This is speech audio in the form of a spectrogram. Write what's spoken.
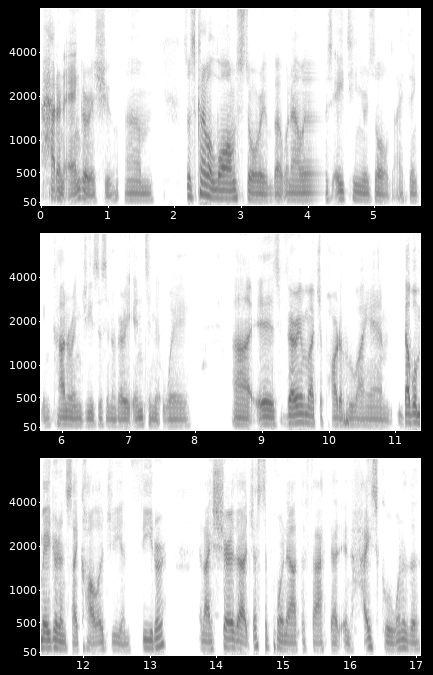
had an anger issue. Um, so it's kind of a long story, but when I was 18 years old, I think encountering Jesus in a very intimate way uh, is very much a part of who I am. Double majored in psychology and theater. And I share that just to point out the fact that in high school, one of the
